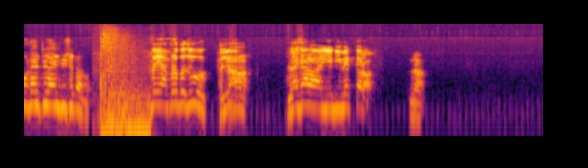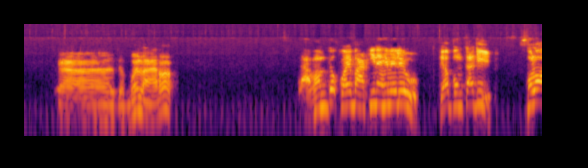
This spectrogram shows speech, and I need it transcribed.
મગાવી તું આઈ જશે તારું. ભાઈ આપણે બધું હલ્યો? લગાડો આ ડિબેટ કરો. ના આ જમવા લાયા હો. લાવવામાં તો કોઈ બાકી નહીં મેલ્યું. લ્યો ભૂમતાજી બોલો.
